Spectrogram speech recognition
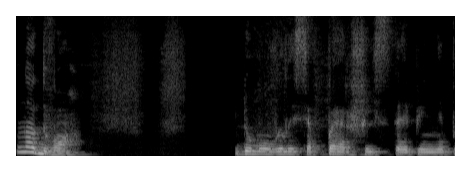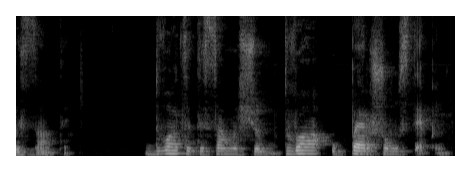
На 2. Домовилися перший степінь не писати. 2 це те саме, що 2 у першому степені.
